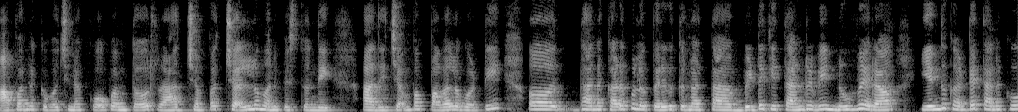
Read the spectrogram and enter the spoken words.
అపర్ణకు వచ్చిన కోపంతో రాజ్ చెంప చల్లుమనిపిస్తుంది. అది చెంప పగలగొట్టి తన కడుపులో పెరుగుతున్న త బిడ్డకి తండ్రివి నువ్వేరా? ఎందుకంటే తనకు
